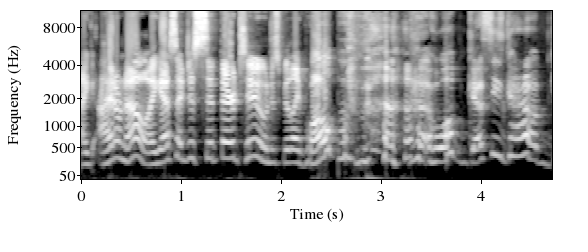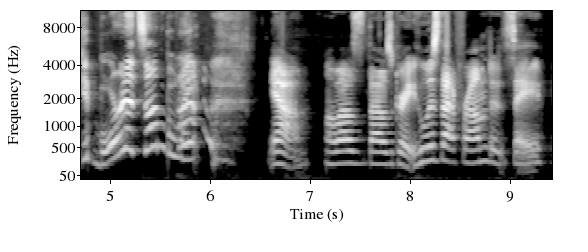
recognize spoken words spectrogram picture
I, I don't know. I guess I just sit there too and just be like, well, well, guess he's gotta get bored at some point. Yeah. Well, that was that was great. Who was that from? Did it say?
